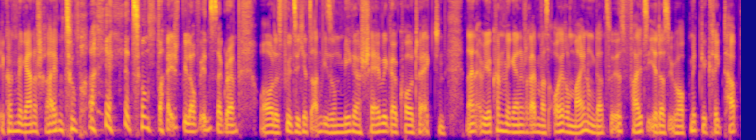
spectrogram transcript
Ihr könnt mir gerne schreiben, zum, zum, Beispiel auf Instagram. Wow, das fühlt sich jetzt an wie so ein mega schäbiger Call to Action. Nein, aber ihr könnt mir gerne schreiben, was eure Meinung dazu ist, falls ihr das überhaupt mitgekriegt habt.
